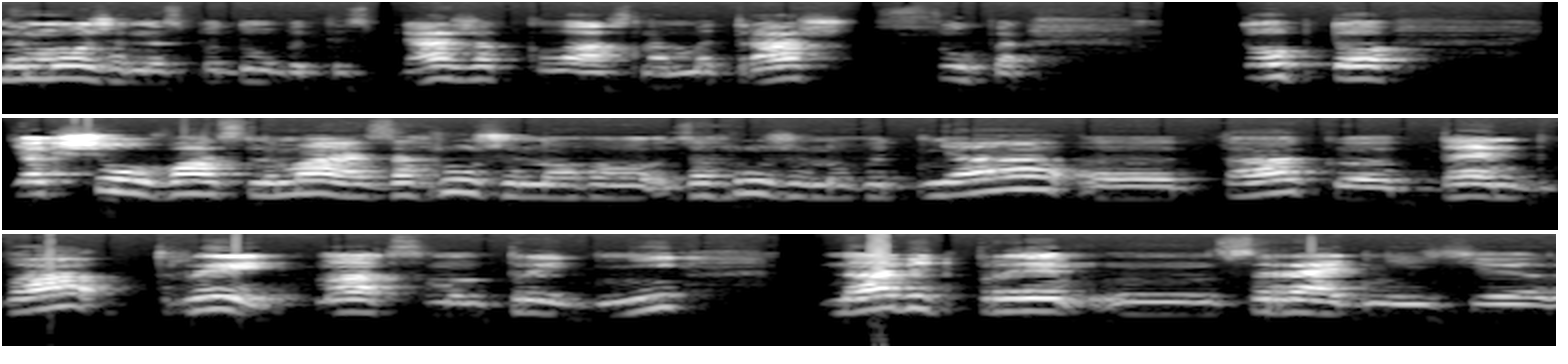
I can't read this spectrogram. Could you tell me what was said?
не, може не сподобатись. Пряжа класна, метраж супер. Тобто, якщо у вас немає загруженого, загруженого дня, е, так, е, день, два, три, максимум три дні, навіть при середній е,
